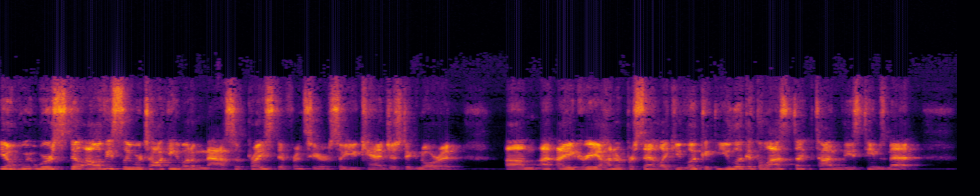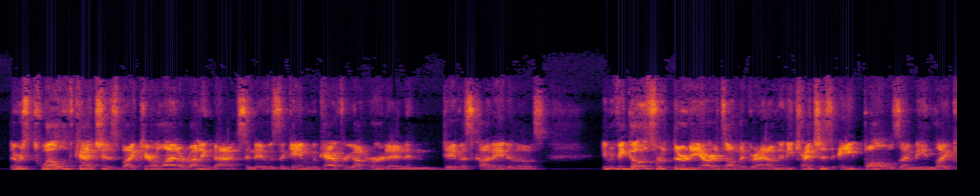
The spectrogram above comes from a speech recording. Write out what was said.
you know we're still obviously we're talking about a massive price difference here, so you can't just ignore it. Um, I, I, agree 100%. Like you look at you look at the last time these teams met, there was 12 catches by Carolina running backs, and it was the game McCaffrey got hurt in, and Davis caught eight of those even if he goes for 30 yards on the ground and he catches eight balls, I mean, like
